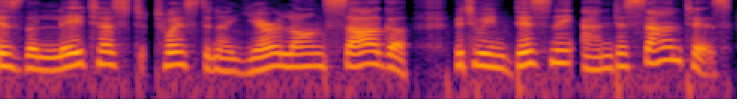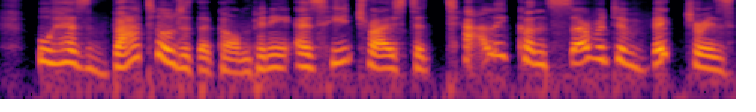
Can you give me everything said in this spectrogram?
is the latest twist in a year long saga between Disney and DeSantis, who has battled the company as he tries to tally conservative victories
